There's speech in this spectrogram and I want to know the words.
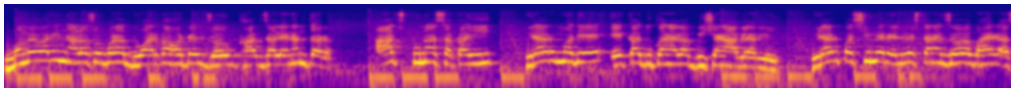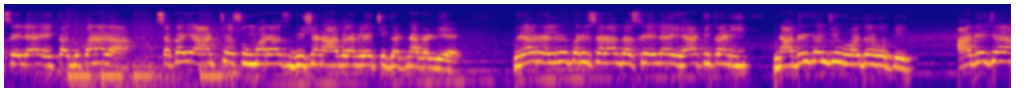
मंगळवारी नालासोपारा द्वारका हॉटेल जळून खाक झाल्यानंतर आज पुन्हा सकाळी विरारमध्ये एका दुकानाला भीषण आग लागली. विरार पश्चिमे रेल्वे स्थानक जवळ बाहेर असलेल्या एका दुकानाला सकाळी आठच्या सुमारास भीषण आग लागल्याची घटना घडली आहे. विरार रेल्वे परिसरात असलेल्या या ठिकाणी नागरिकांची वर्दळ होती. आगेच्या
